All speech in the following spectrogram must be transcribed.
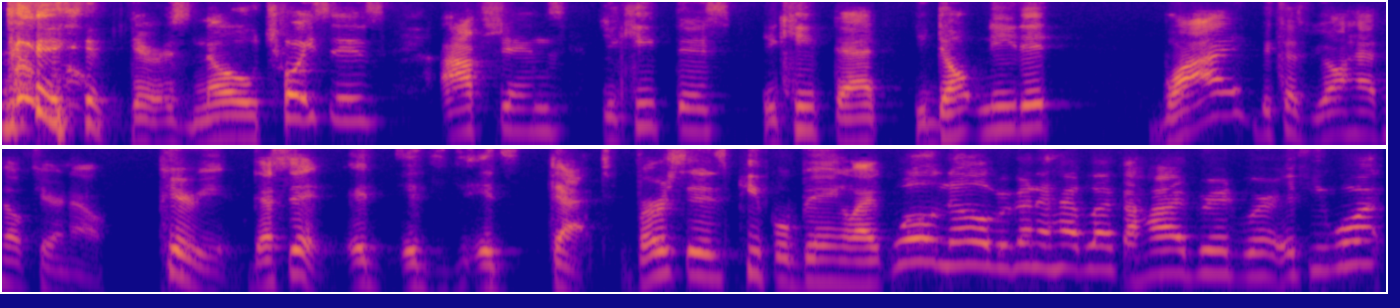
there is no choices, options. You keep this, you keep that. You don't need it. Why? Because we all have healthcare now. Period. That's it. it. It's it's that versus people being like, well, no, we're gonna have like a hybrid where if you want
